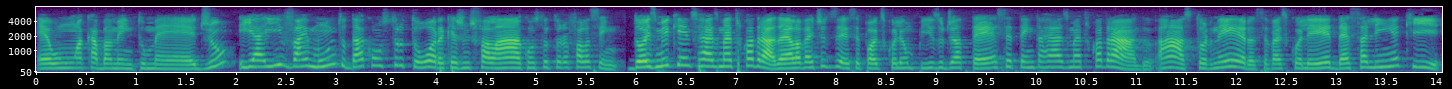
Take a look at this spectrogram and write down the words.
É um acabamento médio e aí vai muito da construtora, que a gente fala, ah, a construtora fala assim, R$ 2.500 metro quadrado. Aí ela vai te dizer, você pode escolher um piso de até 70 reais metro quadrado. Ah, as torneiras, você vai escolher dessa linha aqui.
